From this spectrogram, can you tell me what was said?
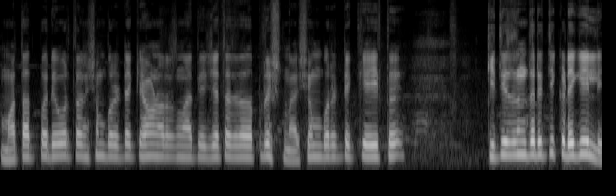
मतात परिवर्तन शंभर टक्के होणारच नाही ते ज्याचा त्याचा प्रश्न आहे. शंभर टक्के इथं किती जण जरी तिकडे गेले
